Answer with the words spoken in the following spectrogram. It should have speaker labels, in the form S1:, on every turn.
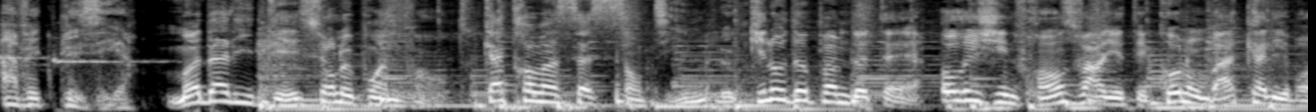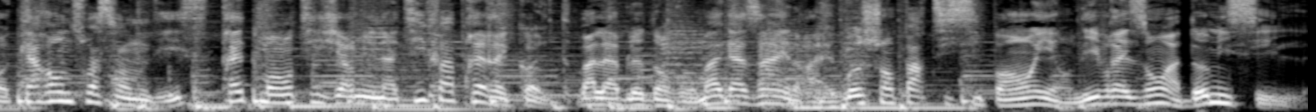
S1: avec plaisir. Modalité sur le point de vente. 96 centimes le kilo de pommes de terre. Origine France, variété Colomba, calibre 40-70. Traitement antigerminatif après récolte. Valable dans vos magasins et drive Auchan participants et en livraison à domicile.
